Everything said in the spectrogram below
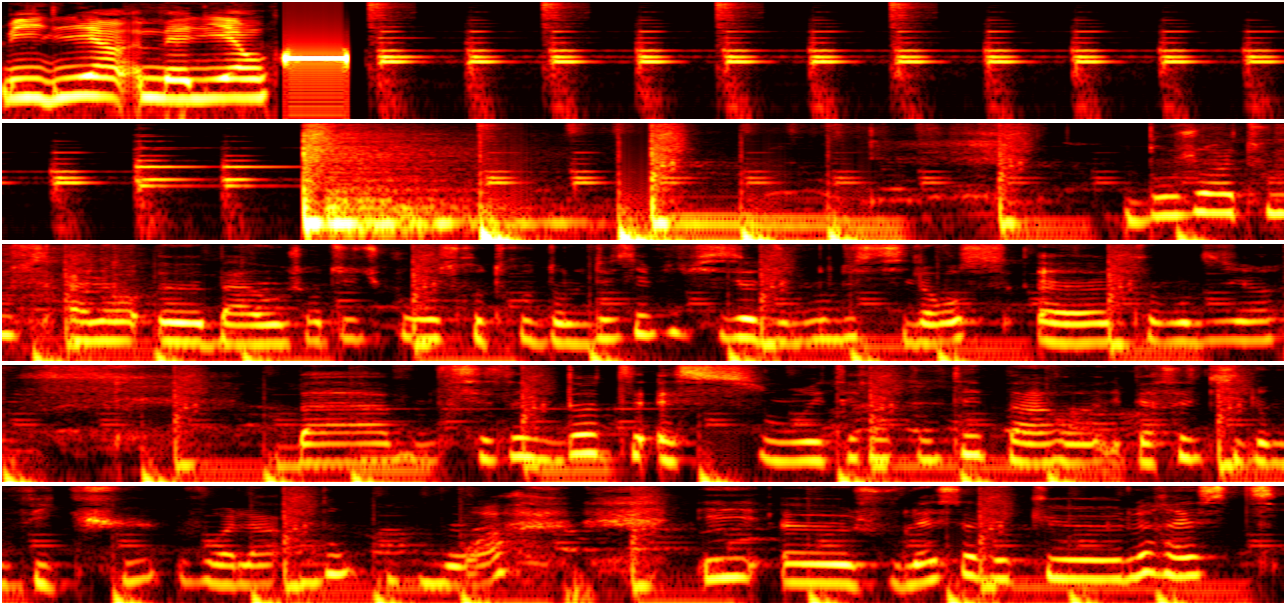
Mais il y a, mais elle y est encore. Bonjour à tous. Alors, euh, bah aujourd'hui, du coup, on se retrouve dans le deuxième épisode du Monde du Silence. Euh, comment dire? Bah, ces anecdotes, elles ont été racontées par euh, les personnes qui l'ont vécu. Voilà, donc moi. Et je vous laisse avec le reste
